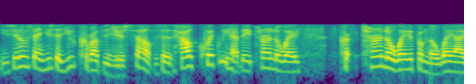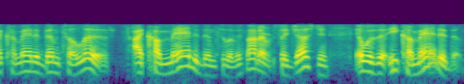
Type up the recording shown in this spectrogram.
You see what I'm saying? You said you've corrupted mm. yourself. It says, how quickly have they turned away, turned away from the way I commanded them to live? I commanded them to live. It's not a suggestion. It was a, he commanded them.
